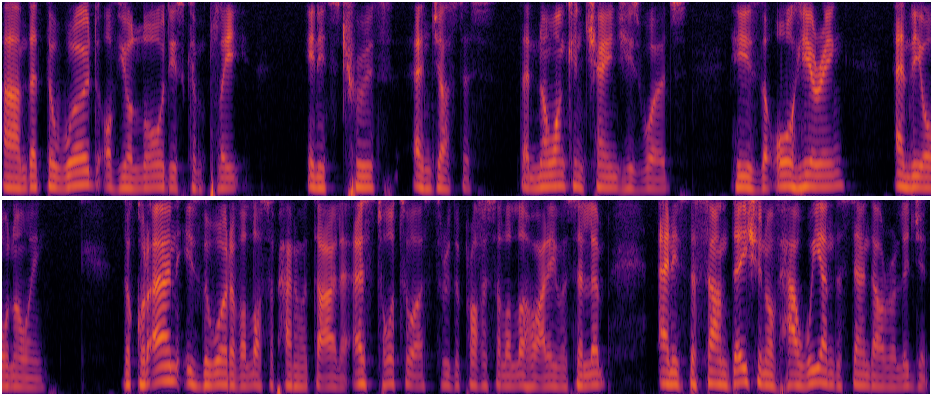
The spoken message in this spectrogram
um, That the word of your Lord is complete in its truth and justice, that no one can change his words. He is the all hearing and the all knowing. The Quran is the word of Allah subhanahu wa ta'ala as taught to us through the Prophet sallallahu alaihi wasallam, and it's the foundation of how we understand our religion.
